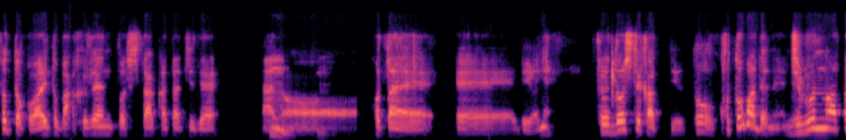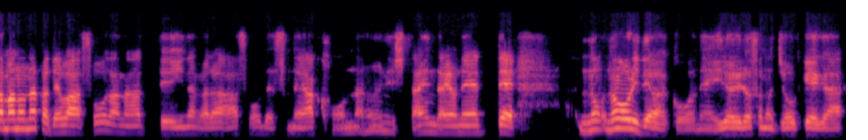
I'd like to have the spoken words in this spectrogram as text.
ちょっとこう割と漠然とした形で、あの答ええーるよね。それどうしてかっていうと言葉でね自分の頭の中ではそうだなって言いながらあそうですね。あこんな風にしたいんだよねっての脳裏ではこうねいろいろその情景が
